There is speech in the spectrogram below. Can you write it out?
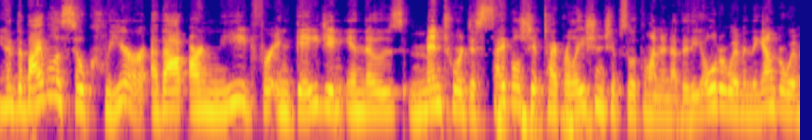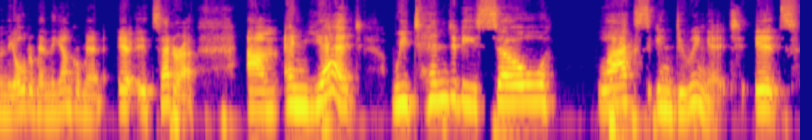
you know the bible is so clear about our need for engaging in those mentor discipleship type relationships with one another the older women the younger women the older men the younger men etc um, and yet we tend to be so lax in doing it. It's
